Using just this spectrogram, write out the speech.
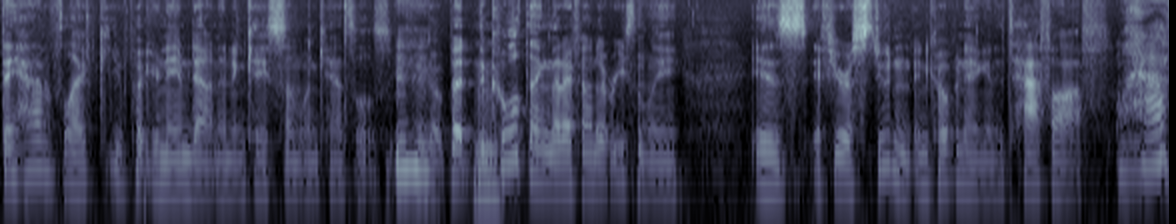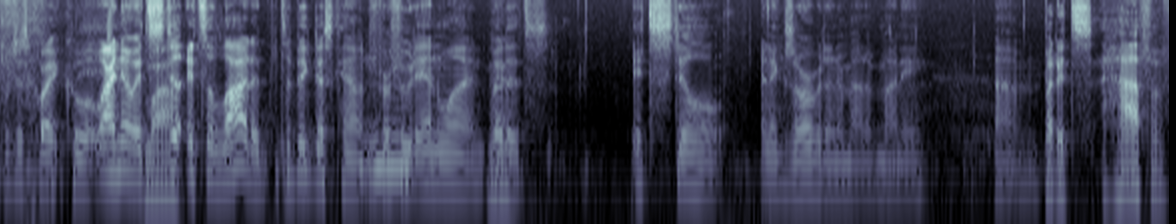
They have like you put your name down, and in case someone cancels, you Mhm. can go. But the Hmm. cool thing that I found out recently is if you're a student in Copenhagen, it's half off. Oh, half. which is quite cool. Well, I know it's Wow. still it's a lot. It's a big discount for Mhm. food and wine, but Yeah. it's it's still an exorbitant amount of money. Um, But it's half of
